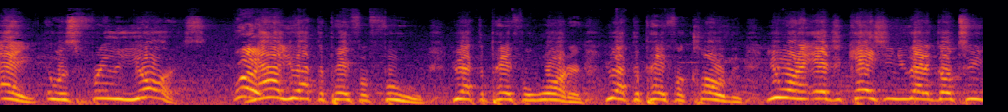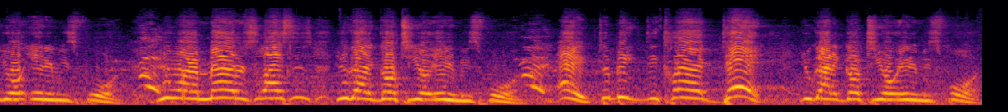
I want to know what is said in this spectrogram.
hey, it was freely yours. Right. Now you have to pay for food. You have to pay for water. You have to pay for clothing. You want an education, you got to go to your enemies for. You want a marriage license, you got to go to your enemies for. Hey, to be declared dead, you got to go to your enemies for.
